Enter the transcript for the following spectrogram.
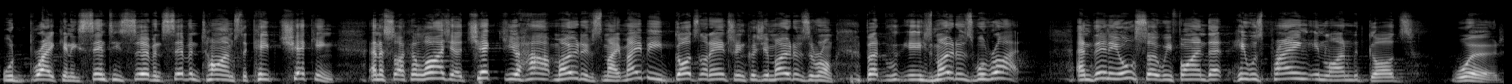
would break. And he sent his servant seven times to keep checking. And it's like, Elijah, check your heart motives, mate. Maybe God's not answering because your motives are wrong, but his motives were right. And then he also, we find that he was praying in line with God's word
